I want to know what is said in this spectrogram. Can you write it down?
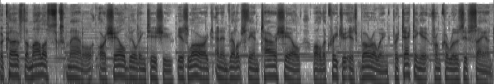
because the mollusk's mantle or shell building tissue is large and envelops the entire shell while the creature is burrowing, protecting it from corrosive sand.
